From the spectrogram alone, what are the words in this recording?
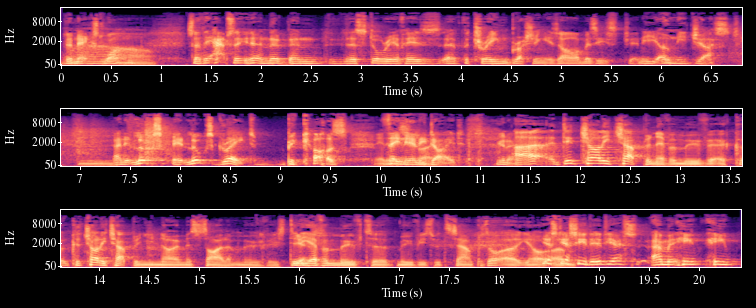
the next one. So they absolutely and the, and the story of his of the train brushing his arm as he's and he only just and it looks it looks great because. It they nearly died. You know. uh, did Charlie Chaplin ever move? Because Charlie Chaplin, you know him as silent movies. Did he ever move to movies with sound? Because uh, you know, Yes, um, yes, he did. Yes, I mean, he he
